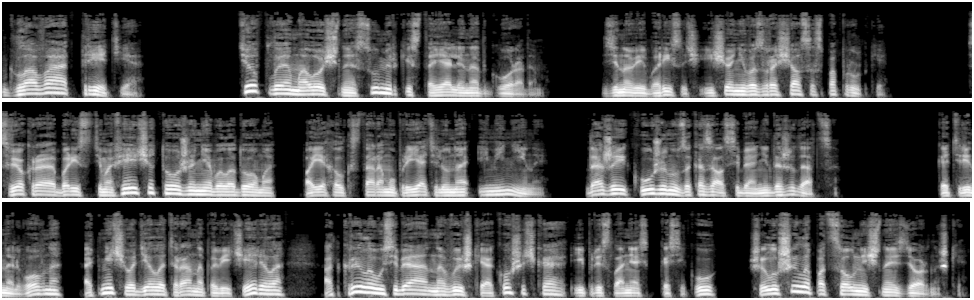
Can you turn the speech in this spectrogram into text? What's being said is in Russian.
Глава третья. Теплые молочные сумерки стояли над городом. Зиновий Борисович еще не возвращался с попрутки. Свекра Бориса Тимофеевича тоже не было дома, поехал к старому приятелю на именины. Даже и к ужину заказал себя не дожидаться. Катерина Львовна от нечего делать рано повечерила, открыла у себя на вышке окошечко и, прислонясь к косяку, шелушила подсолнечные зернышки.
